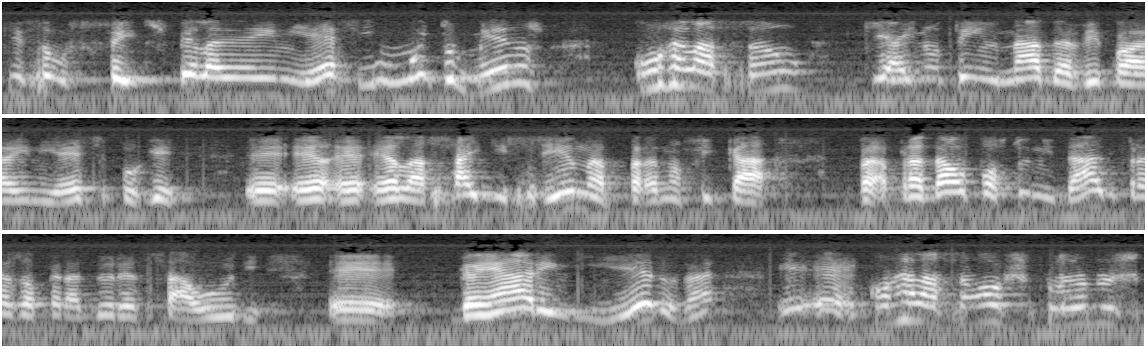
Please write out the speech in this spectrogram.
que são feitos pela ANS e muito menos com relação que aí não tem nada a ver com a ANS, porque é, é, é, ela sai de cena para não ficar, para dar oportunidade para as operadoras de saúde é, ganharem dinheiro, né? É, com relação aos planos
